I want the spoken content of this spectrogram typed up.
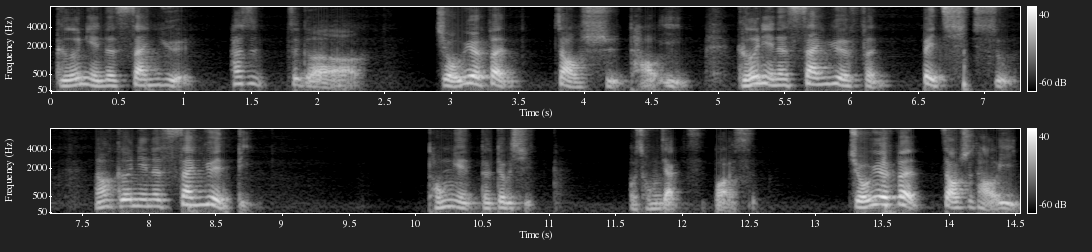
隔年的三月，他是这个九月份肇事逃逸，隔年的三月份被起诉。然后隔年的三月底，同年的对不起，我重讲一次，不好意思，九月份肇事逃逸，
